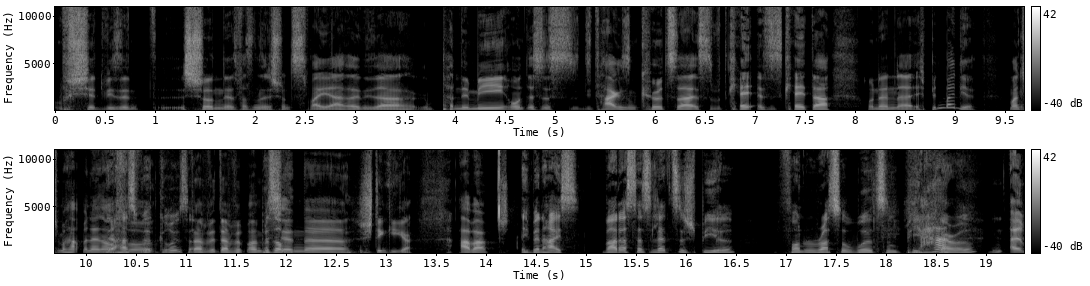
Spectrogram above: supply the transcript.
oh shit, wir sind schon, was sind das, schon zwei Jahre in dieser Pandemie und es ist, die Tage sind kürzer, es, wird es ist kälter und dann, äh, ich bin bei dir. Manchmal hat man dann auch Der Hass so, wird größer. Da wird, da wird man ein bisschen äh, stinkiger. Aber. Ich bin heiß. War das das letzte Spiel von Russell Wilson, Pete ja, Carroll? Äh,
